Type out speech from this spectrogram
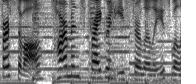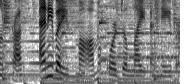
First of all, Harmon's fragrant Easter lilies will impress anybody's mom or delight a neighbor.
